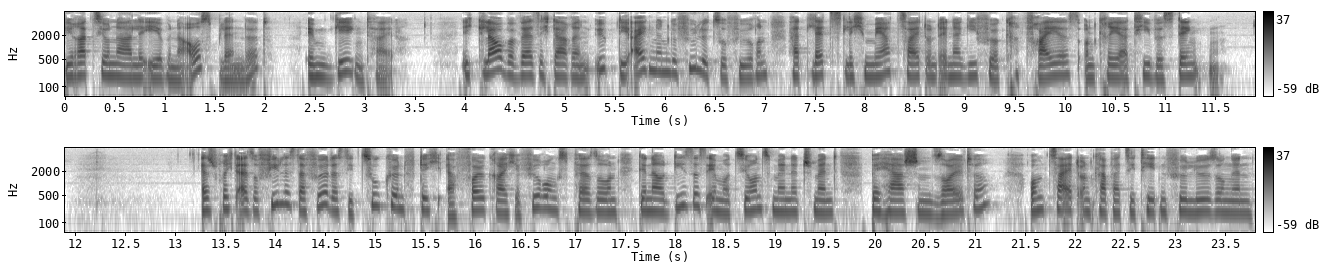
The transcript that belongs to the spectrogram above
die rationale Ebene ausblendet. Im Gegenteil. Ich glaube, wer sich darin übt, die eigenen Gefühle zu führen, hat letztlich mehr Zeit und Energie für freies und kreatives Denken. Es spricht also vieles dafür, dass die zukünftig erfolgreiche Führungsperson genau dieses Emotionsmanagement beherrschen sollte, um Zeit und Kapazitäten für Lösungen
